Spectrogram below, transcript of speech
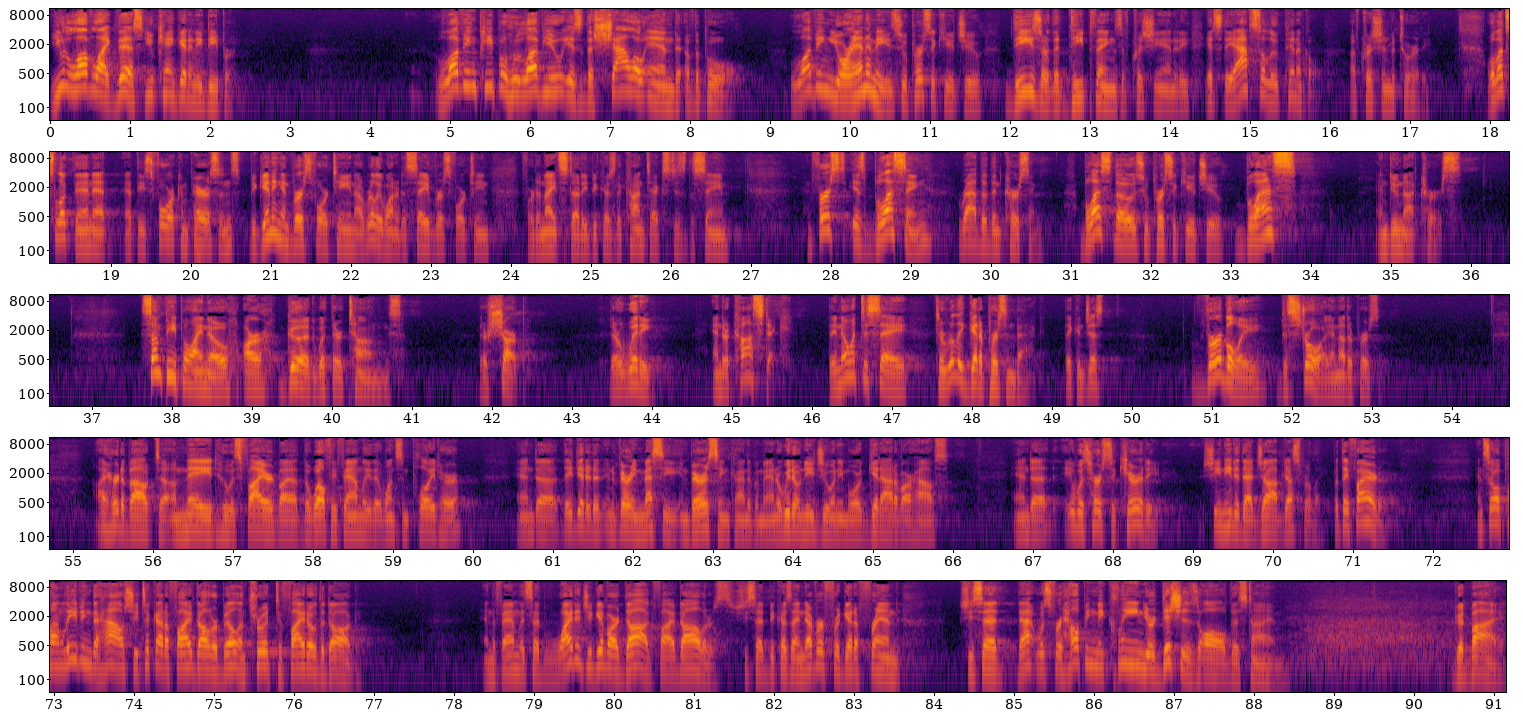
You love like this, you can't get any deeper. Loving people who love you is the shallow end of the pool. Loving your enemies who persecute you, these are the deep things of Christianity. It's the absolute pinnacle of Christian maturity. Well, let's look then at, at these four comparisons. Beginning in verse 14, I really wanted to save verse 14 for tonight's study because the context is the same. And first is blessing rather than cursing. Bless those who persecute you. Bless and do not curse. Some people I know are good with their tongues. They're sharp, they're witty, and they're caustic. They know what to say to really get a person back. They can just verbally destroy another person. I heard about uh, a maid who was fired by the wealthy family that once employed her. And uh, they did it in a very messy, embarrassing kind of a manner. We don't need you anymore. Get out of our house. And uh, it was her security. She needed that job desperately. But they fired her. And so upon leaving the house, she took out a $5 bill and threw it to Fido the dog. And the family said, Why did you give our dog $5? She said, Because I never forget a friend. She said, That was for helping me clean your dishes all this time goodbye.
